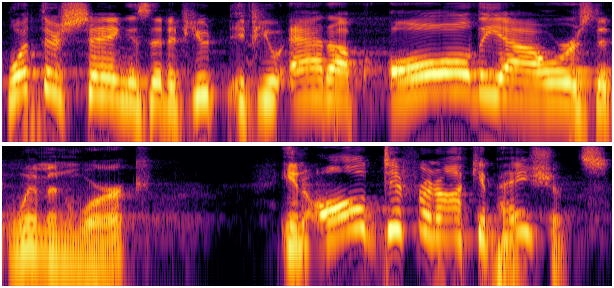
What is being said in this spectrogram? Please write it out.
What they're saying is that if you, if you add up all the hours that women work in all different occupations,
